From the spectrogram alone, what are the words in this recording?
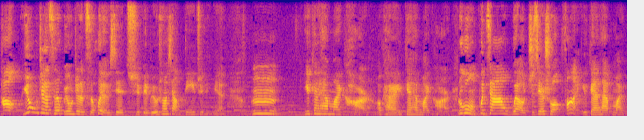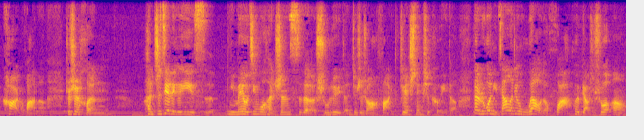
好，用这个词和不用这个词会有一些区别，比如说像第一句里面，嗯，You can have my car，OK，You can have my car。如果我们不加 will，直接说 Fine，You can have my car 的话呢，就是很很直接的一个意思，你没有经过很深思的、熟虑的，你就直接说啊，Fine，这件事情是可以的。但如果你加了这个 will 的话，会表示说，嗯。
